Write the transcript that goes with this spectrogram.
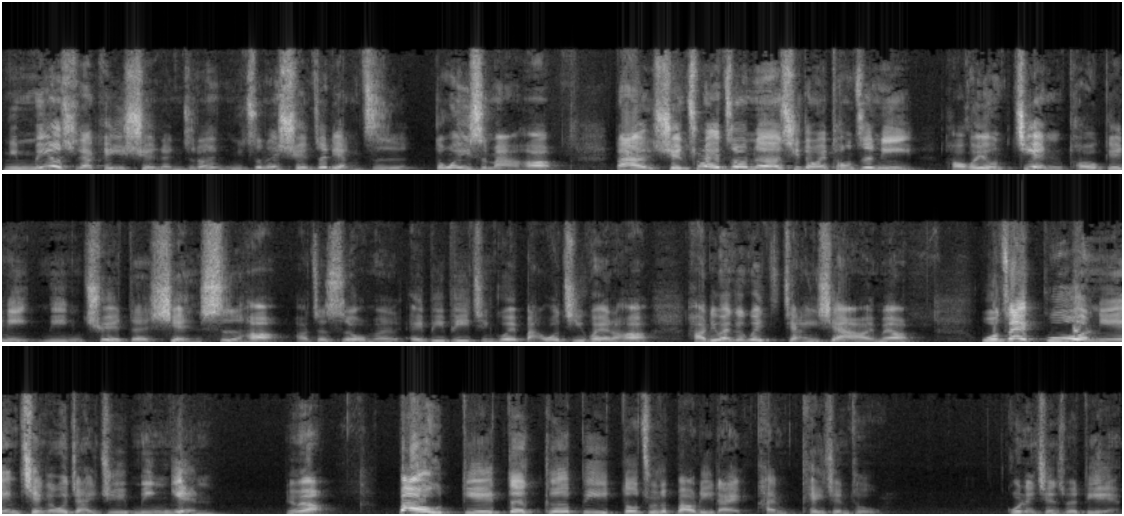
你没有其他可以选的，你只能你只能选这两只，懂我意思吗？哈，那选出来之后呢，系统会通知你，好，会用箭头给你明确的显示，哈，好，这是我们 A P P，请各位把握机会了，哈。好，另外各位讲一下啊，有没有？我在过年前跟我讲一句名言，有没有？暴跌的隔壁都住着暴利，来看 K 线图。过年前是不是跌？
